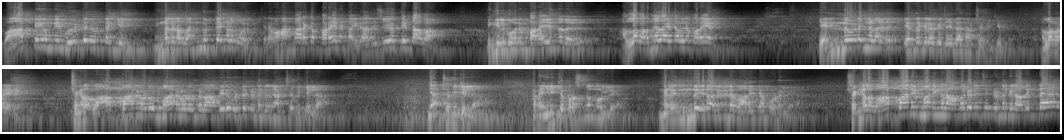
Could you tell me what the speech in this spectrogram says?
വാപ്പയും ഉമ്മയും വീട്ടിലുണ്ടെങ്കിൽ നിങ്ങളുടെ വൻകുറ്റങ്ങൾ പോലും ചില മഹാന്മാരൊക്കെ പറയുന്നുണ്ട് അതിൽ അതിശയോക്തി ഉണ്ടാവാം. എങ്കിൽ പോലും പറയുന്നത് അല്ല പറഞ്ഞതായിട്ട് അവരെ പറയണം. എന്നോട് നിങ്ങൾ എന്തെങ്കിലുമൊക്കെ ചെയ്താൽ ഞാൻ ക്ഷമിക്കും. അല്ല പറയണേ നിങ്ങളെ വാപ്പാനോടും ഉമ്മാനോടും നിങ്ങൾ അതിര് വിട്ടിട്ടുണ്ടെങ്കിൽ ഞാൻ ക്ഷമിക്കില്ല. ഞാൻ ക്ഷമിക്കില്ല. കാരണം എനിക്ക് പ്രശ്നമൊന്നുമില്ല. നിങ്ങൾ എന്ത് ചെയ്താലും എന്നെ ബാധിക്കാൻ പോണില്ല. പക്ഷെ നിങ്ങളെ വാപ്പാനുമ്മ നിങ്ങളെ അവഗണിച്ചിട്ടുണ്ടെങ്കിൽ അതിന്റെ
